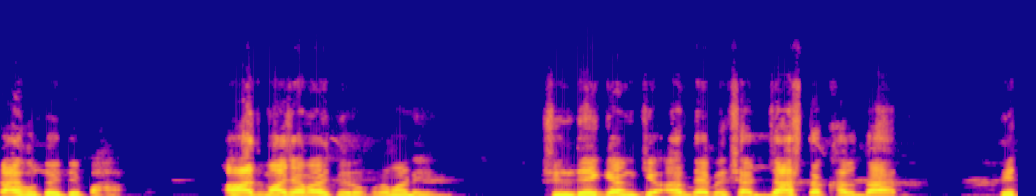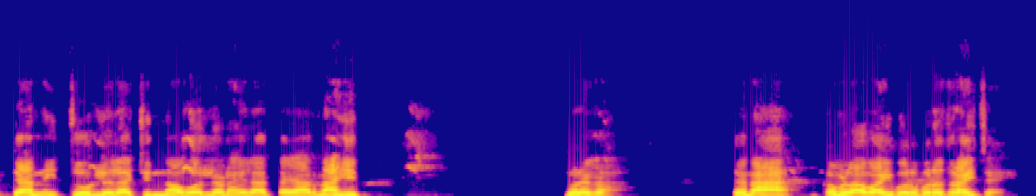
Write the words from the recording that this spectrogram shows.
काय होतंय ते पहा. आज माझ्या माहितीप्रमाणे शिंदे गँगचे अर्ध्यापेक्षा जास्त खासदार हे त्यांनी चोरलेल्या चिन्हावर लढायला तयार नाहीत. बरं का? त्यांना कमळाबाई बरोबरच राहायचं आहे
